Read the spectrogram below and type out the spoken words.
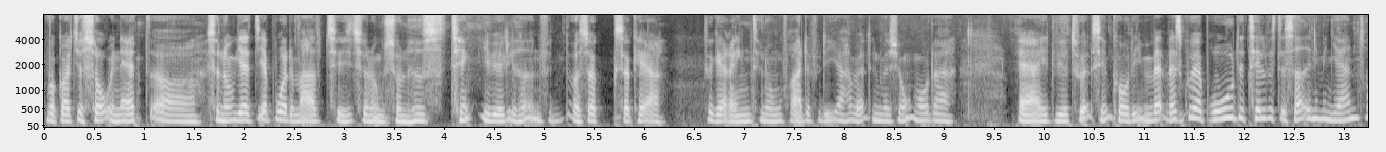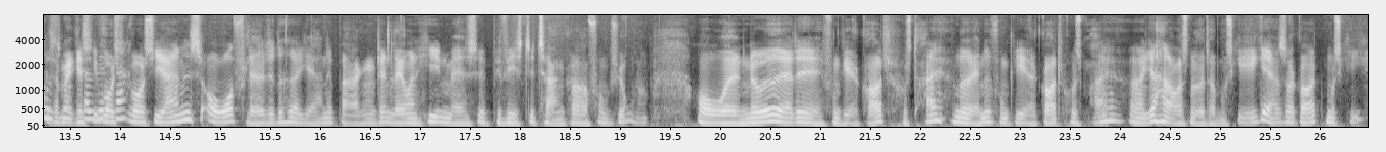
hvor godt jeg sov i nat, og sådan nogle, jeg, jeg bruger det meget til sådan nogle sundhedsting i virkeligheden, for, og så, så kan jeg så kan jeg ringe til nogen fra det, fordi jeg har valgt en version, hvor der er et virtuelt SIM-kort i. Men hvad, hvad skulle jeg bruge det til, hvis det sad inde i min hjerne? Tror altså man kan sige, at vores, vores hjernes overflade, det der hedder hjernebakken, den laver en hel masse bevidste tanker og funktioner. Og øh, noget af det fungerer godt hos dig, noget andet fungerer godt hos mig, og jeg har også noget, der måske ikke er så godt, måske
